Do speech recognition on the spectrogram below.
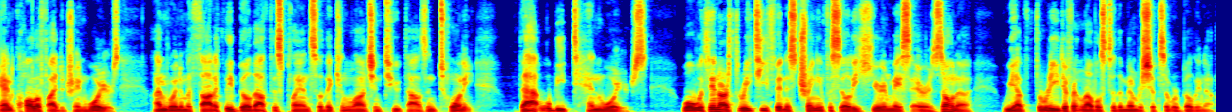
and qualified to train warriors. I'm going to methodically build out this plan so they can launch in 2020. That will be 10 warriors. Well, within our 3T Fitness training facility here in Mesa, Arizona, we have three different levels to the memberships that we're building out.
